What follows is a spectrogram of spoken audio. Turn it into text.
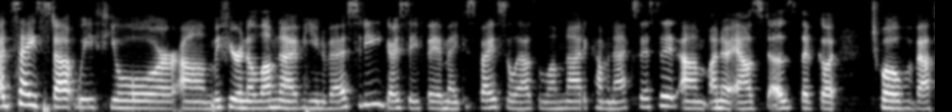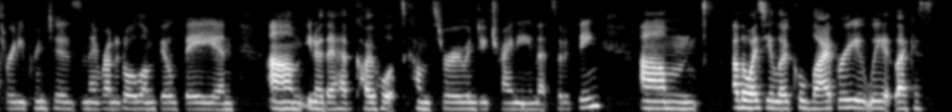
I'd say start with your, um, if you're an alumni of a university, go see if their makerspace allows alumni to come and access it. Um, I know ours does. They've got 12 of our 3D printers and they run it all on BuildBee and, um, you know, they have cohorts come through and do training and that sort of thing. Um, otherwise your local library. We, like as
